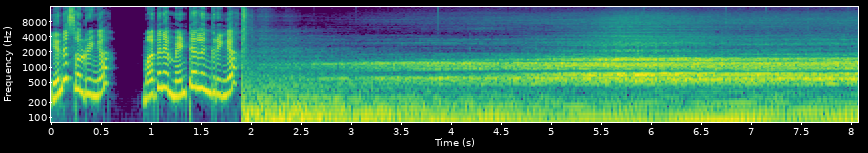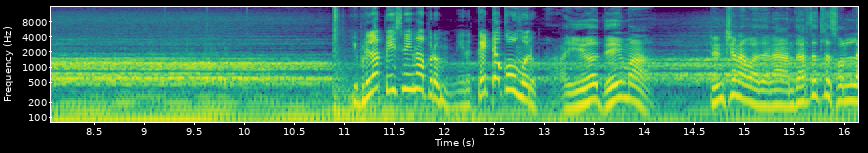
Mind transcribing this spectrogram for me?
என்ன சொல்றீங்க? மதனை மென்டலுங்கிறீங்க இப்படிலாம் பேசுனீங்கன்னா அப்புறம் எனக்கு கெட்ட கோவம் வரும். ஐயோ தெய்வமா டென்ஷன் ஆகாதானே அந்த அர்த்தத்தில் சொல்ல.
